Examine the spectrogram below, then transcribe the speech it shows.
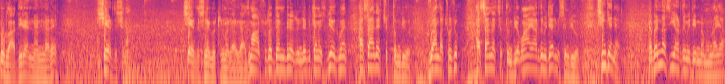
Burada dilenenleri şehir dışına, şehir dışına götürmeler lazım. Ha şurada dem biraz önce bir tanesi diyor ki ben hastanede çıktım diyor. Şu anda çocuk hastanede çıktım diyor. Bana yardım eder misin diyor. Çingene. Ya ben nasıl yardım edeyim ben buna ya?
